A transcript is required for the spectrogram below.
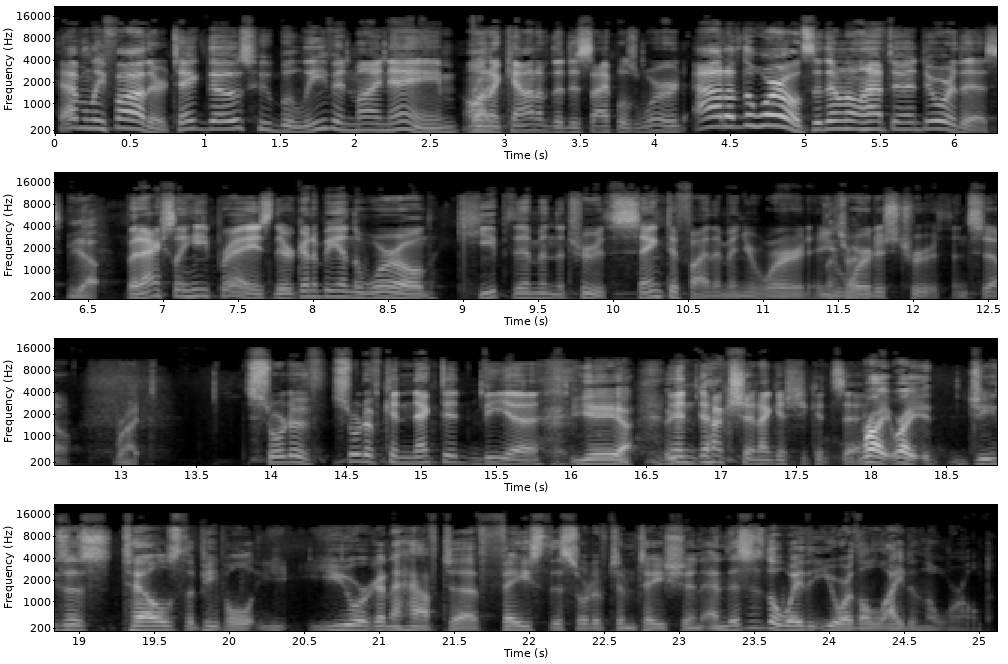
heavenly father take those who believe in my name on Right. account of the disciples word out of the world so they don't have to endure this Yeah. But actually, he prays, they're going to be in the world. Keep them in the truth. Sanctify them in your word. and Your right. word is truth. And so, Right. Sort of, sort of connected via Yeah, yeah. induction, I guess you could say. Right, right. Jesus tells the people you, you are going to have to face this sort of temptation, and this is the way that you are the light in the world,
